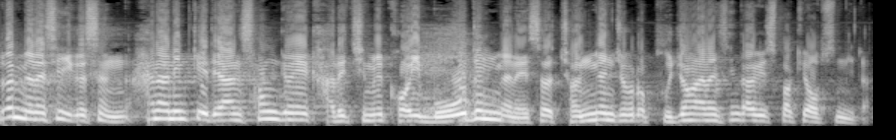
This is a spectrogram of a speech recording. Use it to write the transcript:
그런 면에서 이것은 하나님께 대한 성경의 가르침을 거의 모든 면에서 전면적으로 부정하는 생각일 수밖에 없습니다.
